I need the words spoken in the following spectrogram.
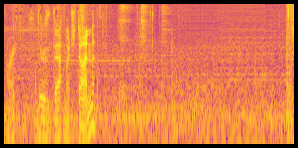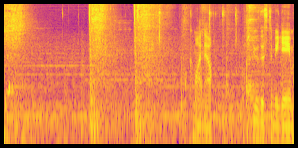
Alright, so there's that much done. Oh, come on now. Do this to me, game.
